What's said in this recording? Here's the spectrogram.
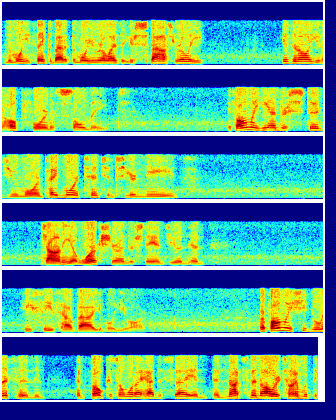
And the more you think about it, the more you realize that your spouse really isn't all you'd hoped for in a soulmate. If only he understood you more and paid more attention to your needs. Johnny at work sure understands you and, and he sees how valuable you are. Or if only she'd listen and, and focus on what I had to say and, and not spend all her time with the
